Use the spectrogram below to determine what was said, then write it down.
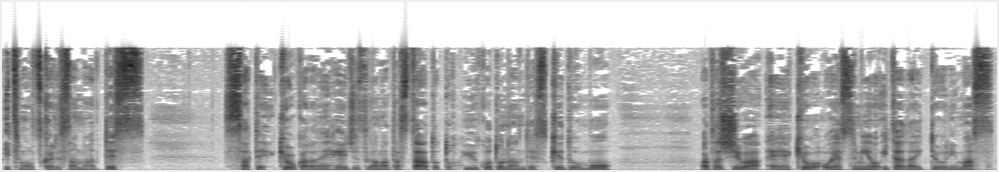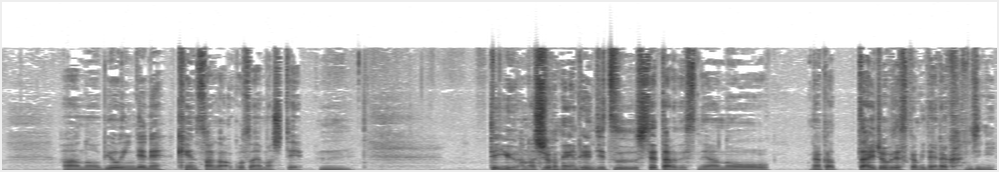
いつもお疲れ様です。さて、今日からね、平日がまたスタートということなんですけども、私は、えー今日はお休みをいただいております。あの、病院でね、検査がございまして、うん。っていう話をね、連日してたらですね、あの、なんか大丈夫ですか？みたいな感じに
